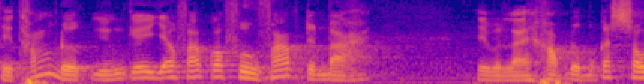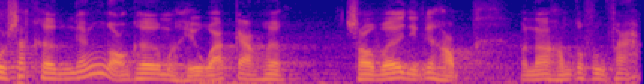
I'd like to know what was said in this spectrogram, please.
thì thấm được những cái giáo pháp có phương pháp trình bày thì mình lại học được một cách sâu sắc hơn ngắn gọn hơn mà hiệu quả cao hơn so với những cái học mà nó không có phương pháp.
